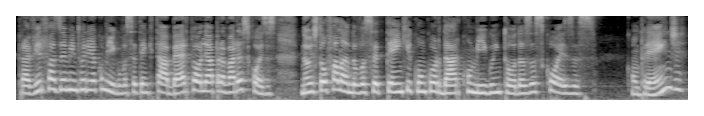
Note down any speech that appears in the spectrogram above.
Para vir fazer mentoria comigo, você tem que estar tá aberto a olhar para várias coisas. Não estou falando, você tem que concordar comigo em todas as coisas. Compreende?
